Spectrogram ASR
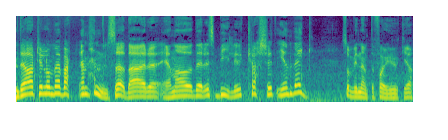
Det har til og med vært en hendelse der en av deres biler krasjet i en vegg, som vi nevnte forrige uke.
